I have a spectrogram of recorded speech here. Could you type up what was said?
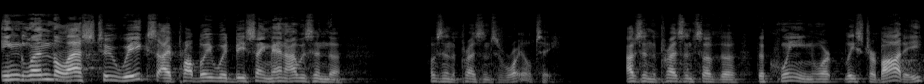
England the last two weeks, I probably would be saying, man, I was in the, I was in the presence of royalty. I was in the presence of the, the queen, or at least her body.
